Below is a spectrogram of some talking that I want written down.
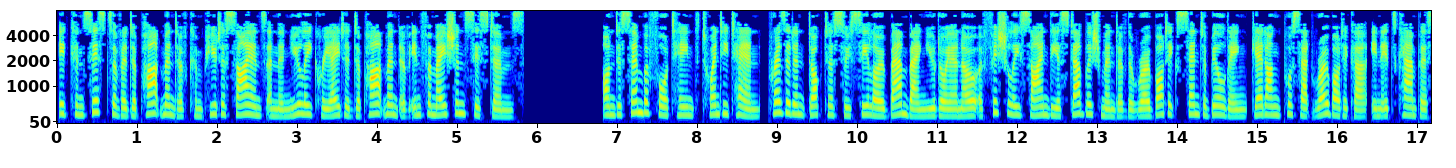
It consists of a Department of Computer Science and the newly created Department of Information Systems. On December 14, 2010, President Dr. Susilo Bambang Yudhoyono officially signed the establishment of the Robotics Center building Gedung Pusat Robotika in its campus,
